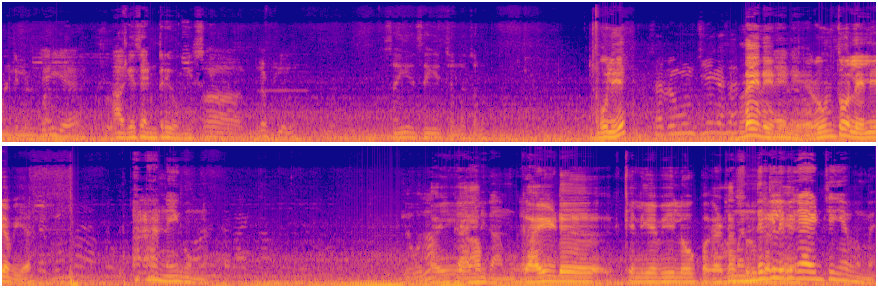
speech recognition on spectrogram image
मल्टी लेवल यही है। आगे से एंट्री होगी लेफ़्ट ले लो। सही है सही है चलो चलो। बोलिए। सर रूम चाहिए क्या नहीं नहीं नहीं। रूम तो ले लिया भैया। नहीं घूमना। भाई गाइड यहाँ गाइड के लिए भी लोग पकड़ना तो शुरू मंदिर के लिए भी गाइड चाहिए हमें।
